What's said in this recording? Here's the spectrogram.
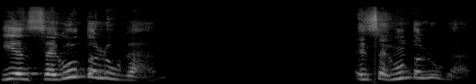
Y en segundo lugar, en segundo lugar,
